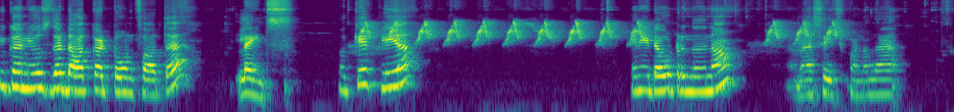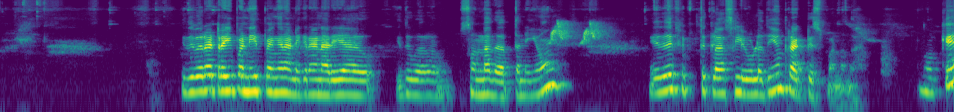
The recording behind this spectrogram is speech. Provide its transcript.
you can use the darker tone for the lines okay clear any doubt இருந்ததுன்னா மெசேஜ் பண்ணுங்க. இதுவரை ட்ரை பண்ணியிருப்பேங்கன்னு நினைக்கிறேன். நிறைய இது சொன்னது அத்தனையும். இது ஃபிஃப்த் கிளாஸில் உள்ளதையும் ப்ராக்டிஸ் பண்ணுங்க. Okay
